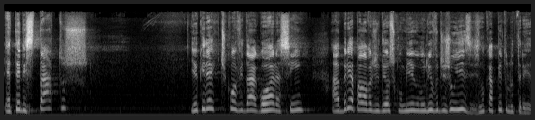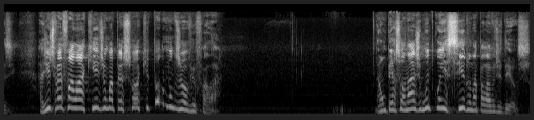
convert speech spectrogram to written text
É ter status? E eu queria te convidar agora, sim, abrir a palavra de Deus comigo no livro de Juízes, no capítulo 13. A gente vai falar aqui de uma pessoa que todo mundo já ouviu falar. É um personagem muito conhecido na palavra de Deus,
